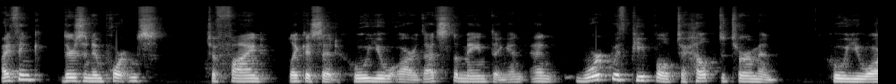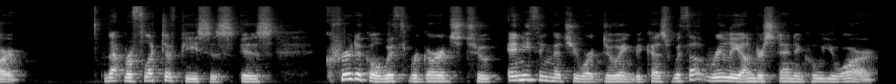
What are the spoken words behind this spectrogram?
I think there's an importance to find, like I said, who you are. That's the main thing, and and work with people to help determine who you are. That reflective piece is is critical with regards to anything that you are doing because without really understanding who you are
